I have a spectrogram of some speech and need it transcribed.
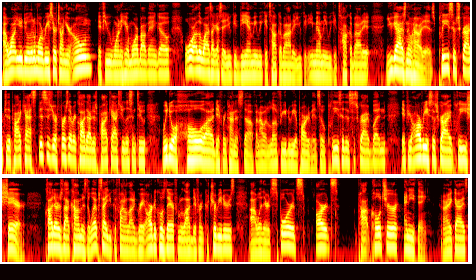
I want you to do a little more research on your own if you want to hear more about Van Gogh, or otherwise, like I said, you could DM me, we could talk about it. You could email me, we could talk about it. You guys know how it is. Please subscribe to the podcast. This is your first ever Clock Dodgers podcast you listen to. We do a whole lot of different kind of stuff, and I would love for you to be a part of it. So please hit the subscribe button. If you're already subscribed, please share. ClockDodgers.com is the website. You can find a lot of great articles there from a lot of different contributors, uh, whether it's sports, arts, pop culture, anything. All right, guys.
